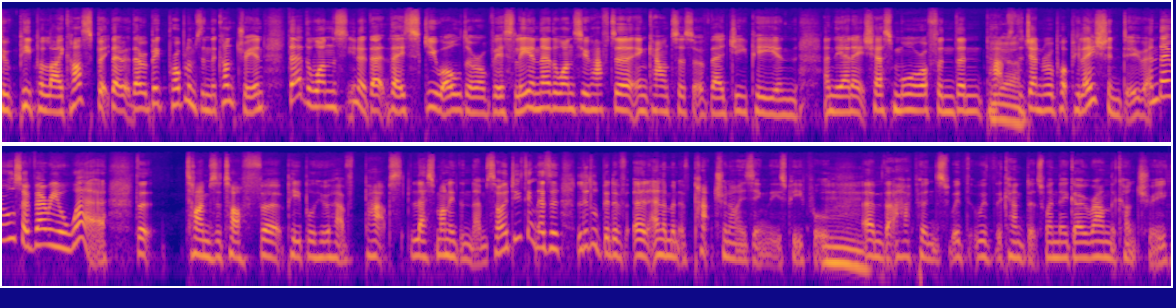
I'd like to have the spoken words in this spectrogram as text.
To people like us, but there, there are big problems in the country, and they're the ones, you know, that they skew older, obviously, and they're the ones who have to encounter sort of their GP and, and the NHS more often than perhaps Yeah. the general population do. And they're also very aware that times are tough for people who have perhaps less money than them. So I do think there's a little bit of an element of patronising these people um, that happens with, with the candidates when they go around the country.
